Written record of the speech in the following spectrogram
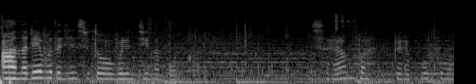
А, налево это День Святого Валентина гонка. Срамба, перепутала.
